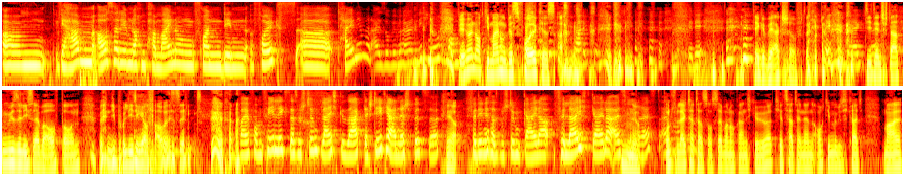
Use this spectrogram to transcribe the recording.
Ähm, wir haben außerdem noch ein paar Meinungen von den Volksteilnehmern. Äh, also wir hören nicht nur Wir hören auch die Meinung des Volkes an. Der Gewerkschaft. Der Gewerkschaft. Die den Staat mühselig selber aufbauen, wenn die Politiker faul sind. Weil vom Felix das bestimmt gleich gesagt, der steht ja an der Spitze. Ja. Für den ist das bestimmt geiler, vielleicht geiler als für ja. den Rest. Und vielleicht hat er es auch selber noch gar nicht gehört. Jetzt hat er dann auch die Möglichkeit, mal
